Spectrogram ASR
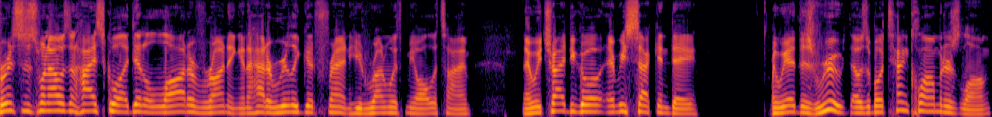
For instance, when I was in high school, I did a lot of running and I had a really good friend. He'd run with me all the time. And we tried to go every second day. And we had this route that was about 10 kilometers long.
